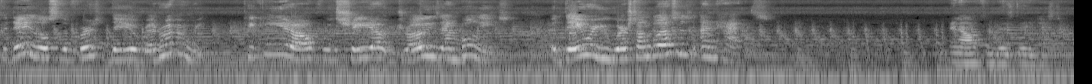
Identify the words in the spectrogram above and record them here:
Today is also the first day of Red Ribbon Week, kicking it off with Shade Out Drugs and Bullies, a day where you wear sunglasses and hats. And for this day in history.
